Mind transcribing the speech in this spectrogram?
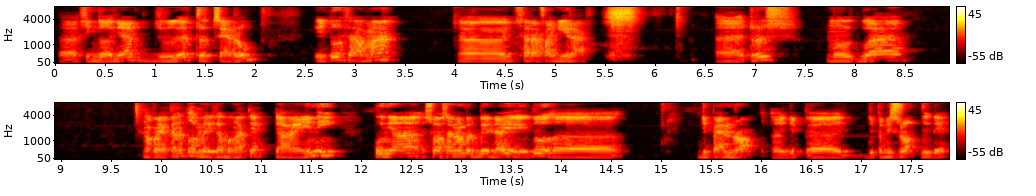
Eh, singlenya judulnya Truth Serum. Itu sama uh, Sarah Fagira. Eh, terus menurut gua apa ya karena itu Amerika banget ya. Yang ini punya suasana berbeda yaitu eh, Japan rock eh, Jap- eh, Japanese rock gitu ya.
